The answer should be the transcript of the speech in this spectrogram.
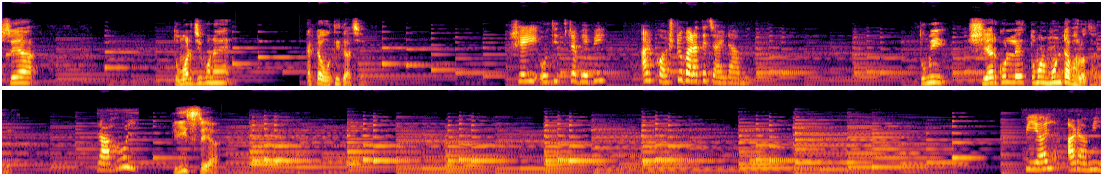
শ্রেয়া তোমার জীবনে একটা অতীত আছে। সেই অতীতটা ভেবে আর কষ্ট বাড়াতে চাই না আমি। তুমি শেয়ার করলে তোমার মনটা ভালো থাকবে। রাহুল। প্লিজ শ্রেয়া। পিয়াল আর আমি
